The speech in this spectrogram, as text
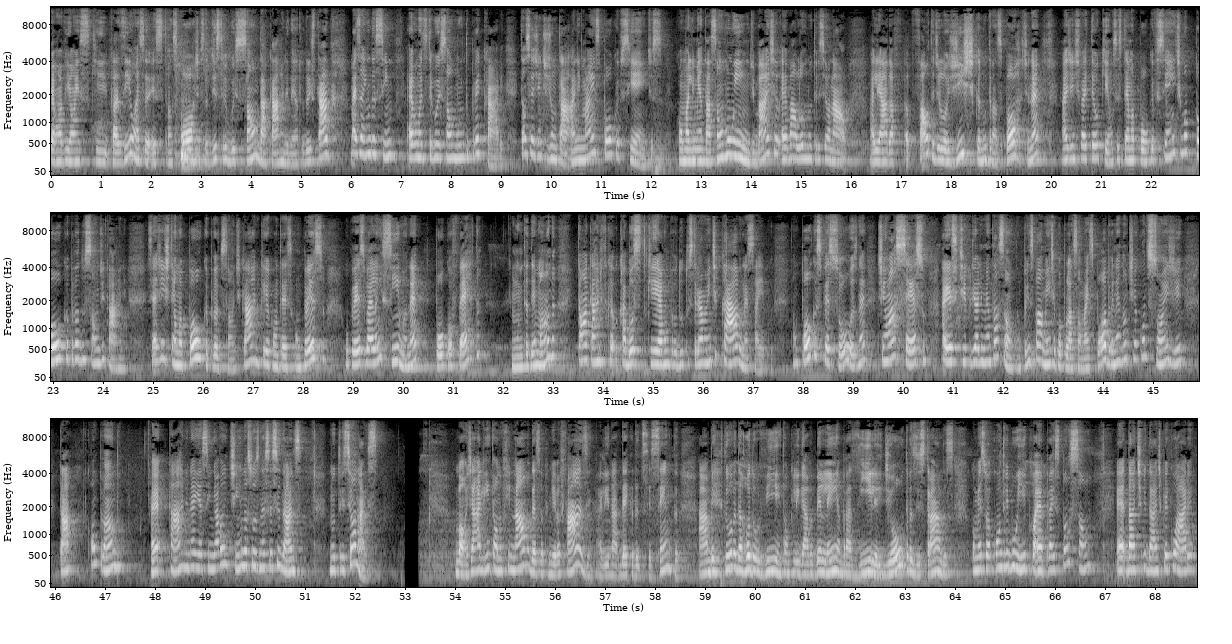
Que eram aviões que faziam essa, esse transporte, essa distribuição da carne dentro do estado, mas ainda assim era uma distribuição muito precária. Então, se a gente juntar animais pouco eficientes com uma alimentação ruim, de baixo é, valor nutricional, aliado à falta de logística no transporte, né? A gente vai ter o quê? Um sistema pouco eficiente, uma pouca produção de carne. Se a gente tem uma pouca produção de carne, o que, que acontece com o preço? O preço vai lá em cima, né? Pouca oferta, muita demanda, então a carne fica, acabou que era um produto extremamente caro nessa época. Então poucas pessoas, né, tinham acesso a esse tipo de alimentação. Então, principalmente a população mais pobre, né, não tinha condições de tá comprando é, carne, né, e assim garantindo as suas necessidades nutricionais. Bom, já ali então no final dessa primeira fase, ali na década de 60, a abertura da rodovia então que ligava Belém a Brasília e de outras estradas começou a contribuir é, para a expansão é, da atividade pecuária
